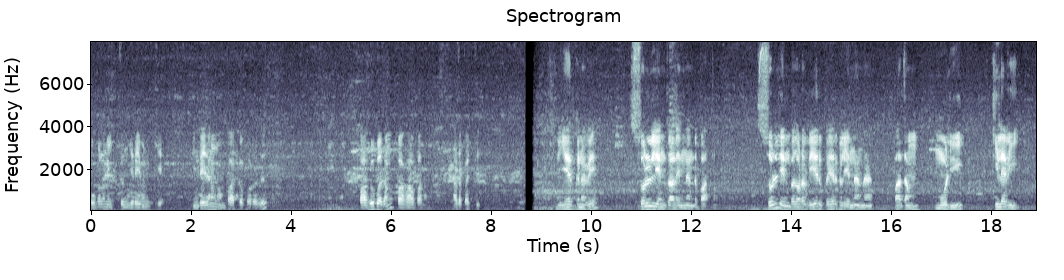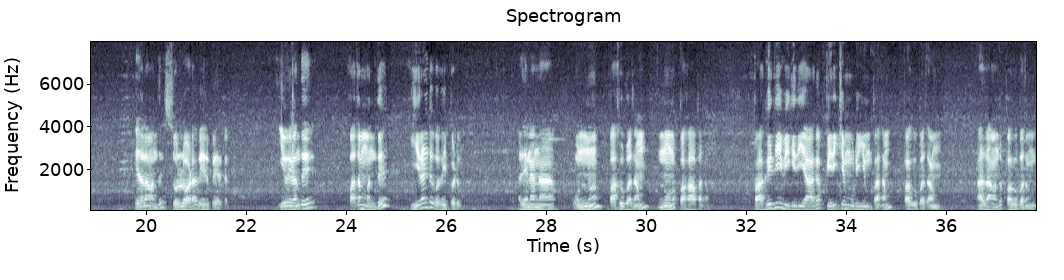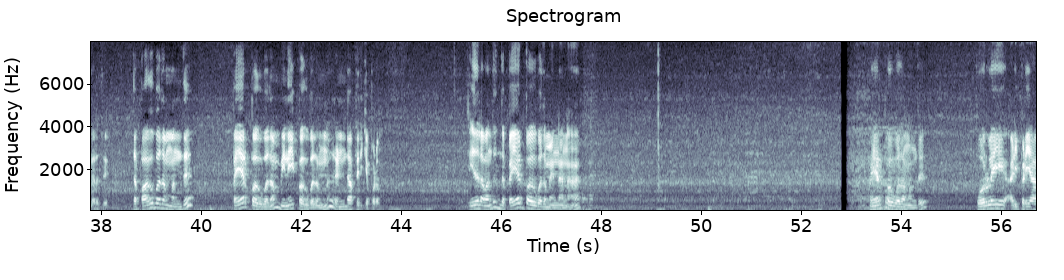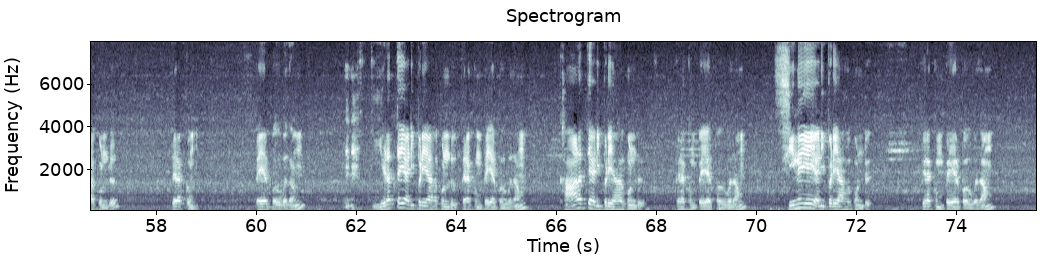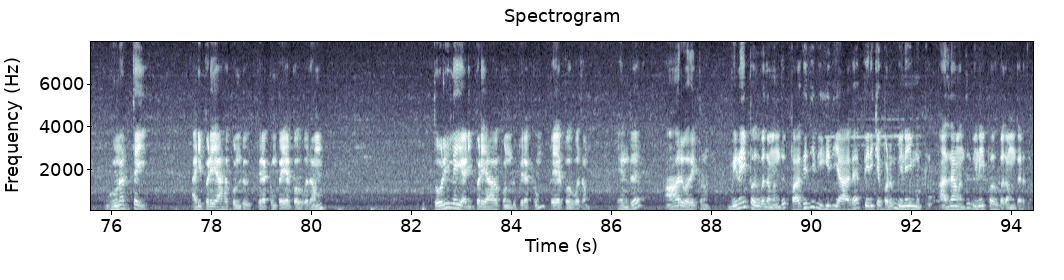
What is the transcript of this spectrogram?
புகழனைத்தும் இறைவனுக்கே. இன்றைய தினம் நாம் பார்க்க போகிறது பகுபதம் பகாபதம். அதை பற்றி. ஏற்கனவே சொல் என்றால் என்னென்று பார்த்தோம். சொல் என்பதோட வேறு பெயர்கள் என்னென்ன? பதம் மொழி கிளவி. இதெல்லாம் வந்து சொல்லோட வேறு பெயர்கள். இவை வந்து பதம் வந்து இரண்டு வகைப்படும். அது என்னென்னா? ஒன்று பகுபதம் இன்னொன்று பகாபதம். பகுதி விகுதியாக பிரிக்க முடியும் பதம் பகுபதம். அதுதான் வந்து பகுபதம்ங்கிறது. இந்த பகுபதம் வந்து பெயர் பகுபதம் வினை பகுபதம்னு ரெண்டாக பிரிக்கப்படும். இதில் வந்து இந்த பெயர் பகுபதம் என்னென்னா பெயர் பகுபதம் வந்து பொருளை அடிப்படையாக கொண்டு பிறக்கும். பெயர் பகுவதம். இடத்தை அடிப்படையாக கொண்டு பிறக்கும் பெயர் பகுவதம். காலத்தை அடிப்படையாக கொண்டு பிறக்கும் பெயர் பகுவதம். சினையை அடிப்படையாக கொண்டு பிறக்கும் பெயர் பகுவதம். குணத்தை அடிப்படையாக கொண்டு பிறக்கும் பெயர் பகுவதம். தொழிலை அடிப்படையாக கொண்டு பிறக்கும் பெயர் பகுவதம் என்று ஆறு வகைப்படும். வினைப்பகுபதம் வந்து பகுதி விகுதியாக பிரிக்கப்படும் வினைமுற்று. அதுதான் வந்து வினைப்பகுபதம்ங்கிறது.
